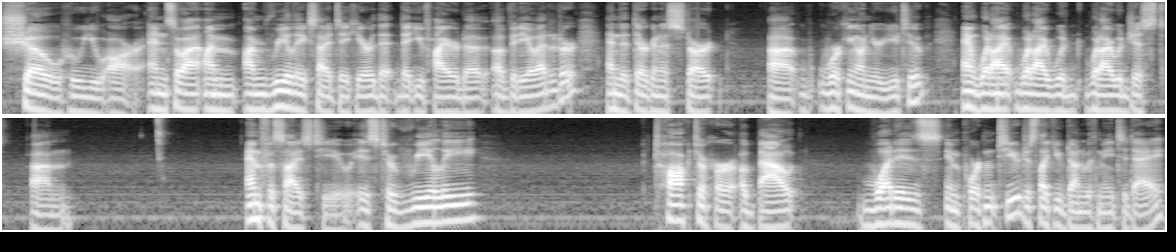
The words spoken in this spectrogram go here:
show who you are. And so I, i'm i'm really excited to hear that that you've hired a, a video editor and that they're going to start uh, working on your youtube. And what i what i would what i would just um, emphasize to you is to really talk to her about what is important to you, just like you've done with me today.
